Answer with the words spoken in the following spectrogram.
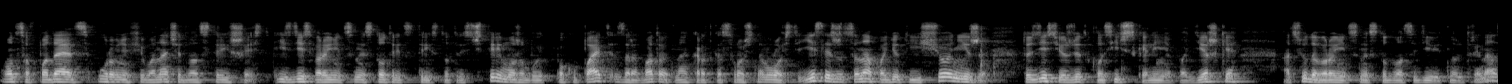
он совпадает с уровнем Fibonacci 23.6. И здесь в районе цены 133-134 можно будет покупать, зарабатывать на краткосрочном росте. Если же цена пойдет еще ниже, то здесь ее ждет классическая линия поддержки Отсюда в районе цены 129.013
